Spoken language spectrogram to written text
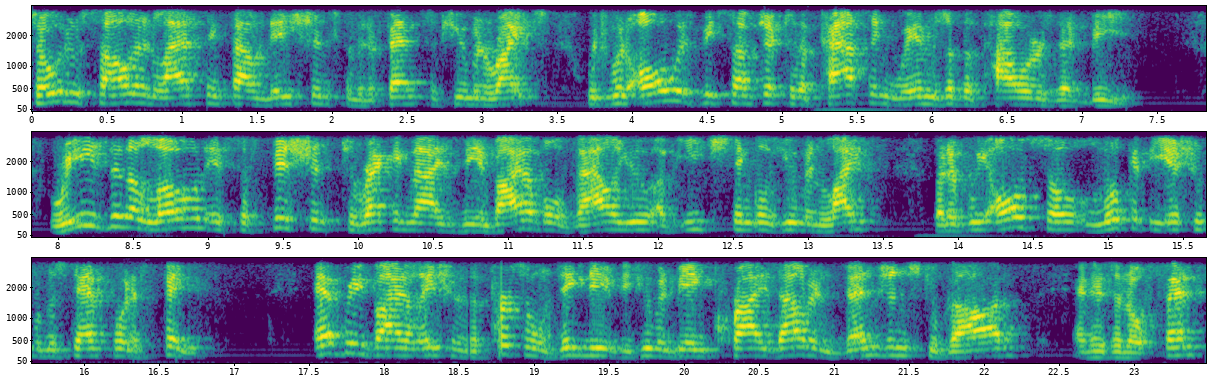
so do solid and lasting foundations for the defense of human rights, which would always be subject to the passing whims of the powers that be. Reason alone is sufficient to recognize the inviolable value of each single human life, but if we also look at the issue from the standpoint of faith, every violation of the personal dignity of the human being cries out in vengeance to God and is an offense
